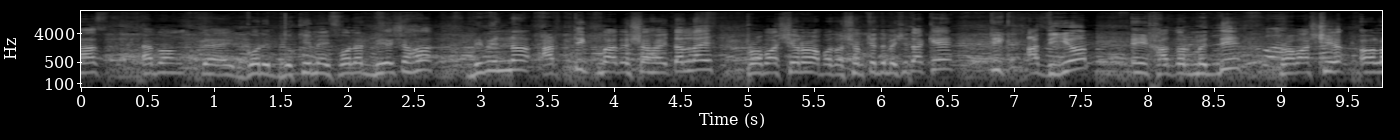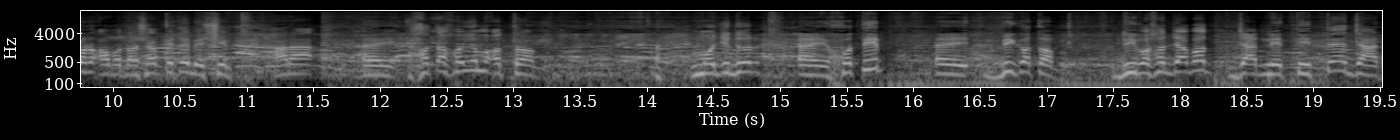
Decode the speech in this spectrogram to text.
কাজ এবং গরিব দুঃখী মেয়ে ফলের বিয়ে সহ বিভিন্ন আর্থিকভাবে সহায়তা লাই প্রবাসী হলের অবদান সবচেয়ে বেশি থাকে। ঠিক আদিও এই খাদর মধ্যে প্রবাসী হলের অবদান সবচেয়ে বেশি। আর, এই হতা হইম অত্র মজিদুর, এই খতিব এই বিগত দুই বছর যাবৎ যার নেতৃত্বে যার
